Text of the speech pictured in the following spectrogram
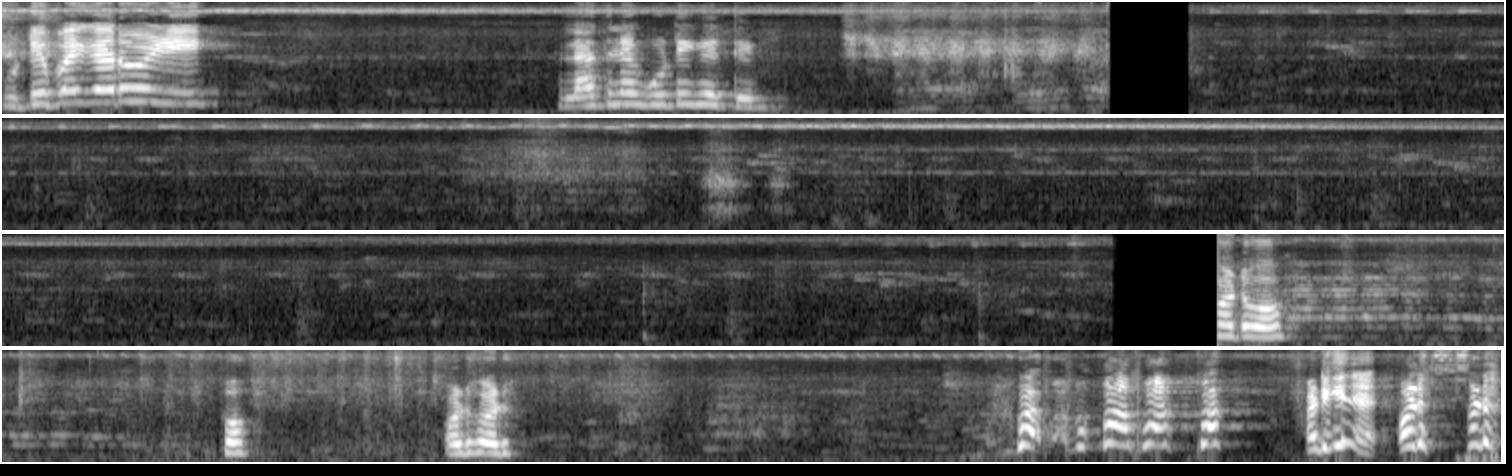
കടിച്ചായയും പോയി കയറി വഴി. എല്ലാത്തിനെ കൂട്ടി. കയറ്റി ഇങ്ങോട്ട് പോ. ഓട് ഓട്. അടിക്കുന്നേ ഓട് ഓട്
